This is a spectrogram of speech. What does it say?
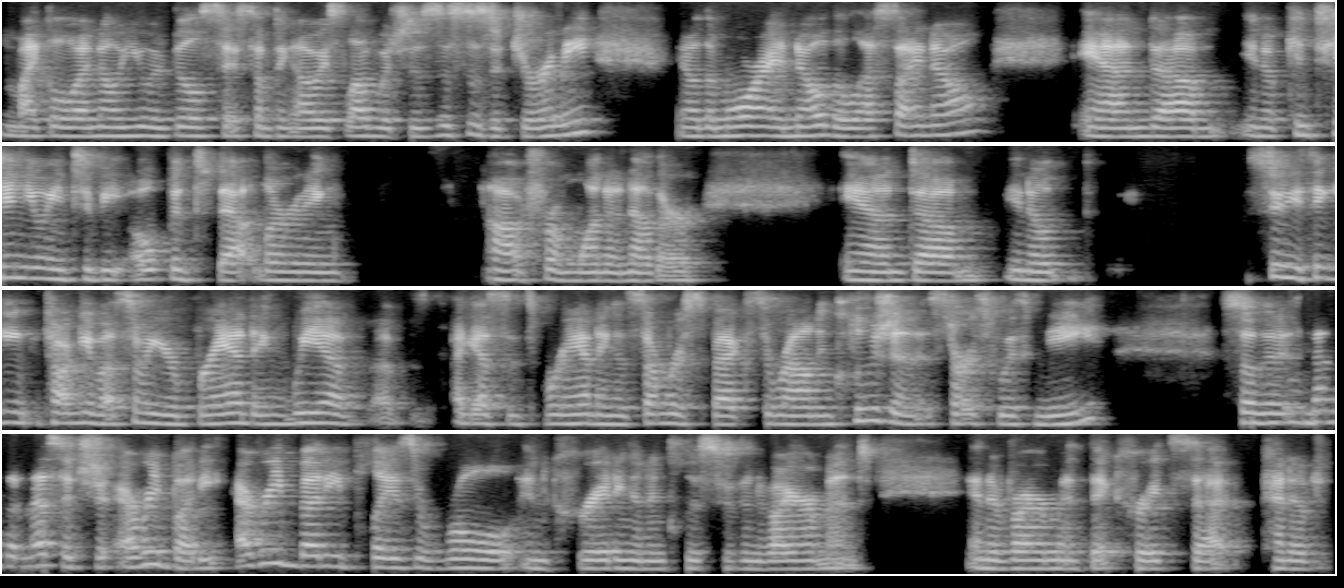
michael i know you and bill say something i always love which is this is a journey you know the more i know the less i know and um, you know continuing to be open to that learning uh, from one another and um, you know Suni, thinking talking about some of your branding, we have, uh, I guess it's branding in some respects around inclusion. It starts with me. so that it sends a message to everybody. Everybody plays a role in creating an inclusive environment, an environment that creates that kind of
